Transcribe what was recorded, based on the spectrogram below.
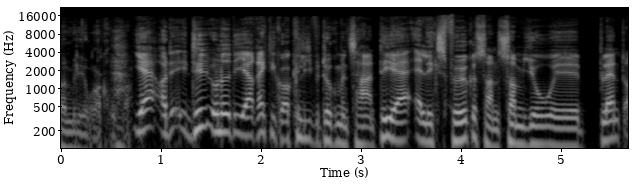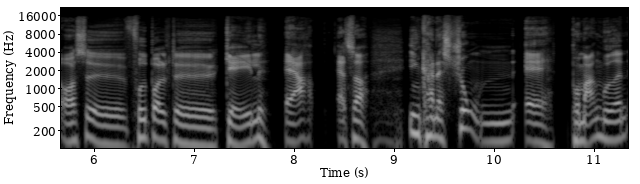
200-300 millioner kroner. Ja, og det, det er jo noget, det jeg rigtig godt kan lide ved dokumentaren. Det er Alex Ferguson, som jo øh, blandt også øh, fodboldgale øh, er altså inkarnationen af på mange måder en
